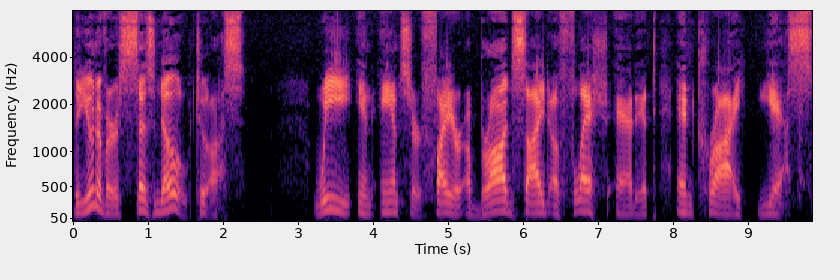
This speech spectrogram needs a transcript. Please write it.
The universe says no to us. We, in answer, fire a broadside of flesh at it and cry, Yes.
